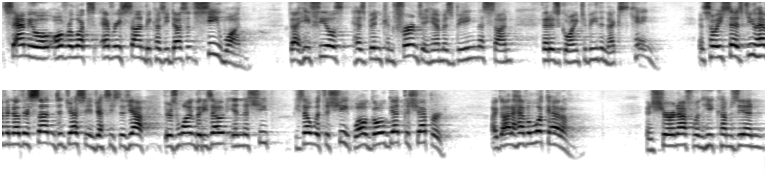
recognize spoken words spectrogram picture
Samuel overlooks every son because he doesn't see one that he feels has been confirmed to him as being the son that is going to be the next king. And so he says, Do you have another son to Jesse? And Jesse says, Yeah, there's one, but he's out in the sheep. He's out with the sheep. Well, go get the shepherd. I got to have a look at him. And sure enough, when he comes in,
